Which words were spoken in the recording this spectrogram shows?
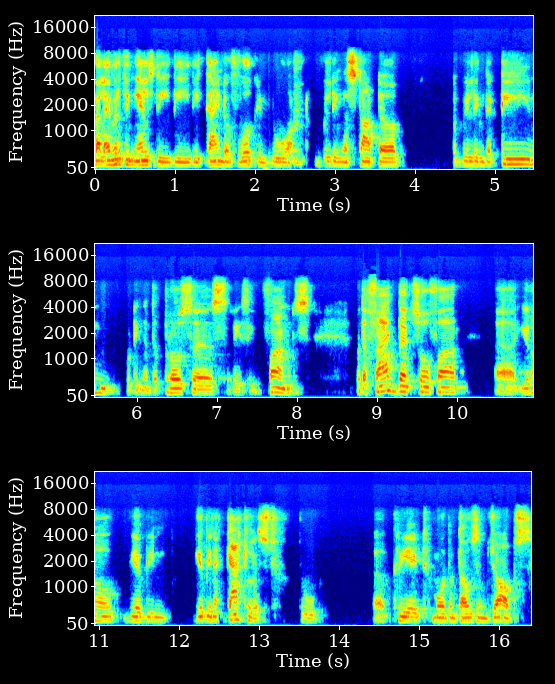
well, everything else, the the the kind of work you do on building a startup, building the team, putting in the process, raising funds. But the fact that so far, uh, you know, we have been we have been a catalyst to uh, create more than thousand jobs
